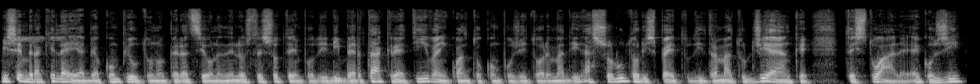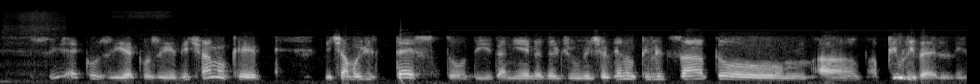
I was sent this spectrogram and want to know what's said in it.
Mi sembra che lei abbia compiuto un'operazione nello stesso tempo di libertà creativa in quanto compositore, ma di assoluto rispetto di drammaturgia e anche testuale. È così? Sì, è così, è così. Diciamo che diciamo, il testo di Daniele del Giudice viene utilizzato a, a, più livelli,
